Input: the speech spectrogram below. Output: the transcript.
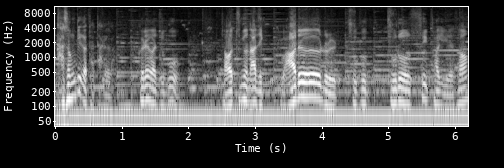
가성비가 다 달라. 그래가지고 저 같은 경우는 아직 와르를 주급 주로 수입하기 위해서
